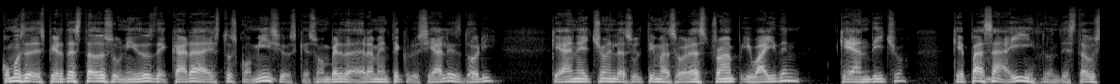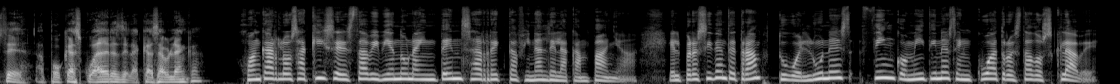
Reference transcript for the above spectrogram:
¿Cómo se despierta Estados Unidos de cara a estos comicios que son verdaderamente cruciales, Dori? ¿Qué han hecho en las últimas horas Trump y Biden? ¿Qué han dicho? ¿Qué pasa ahí donde está usted, a pocas cuadras de la Casa Blanca? Juan Carlos, aquí se está viviendo una intensa recta final de la campaña. El presidente Trump tuvo el lunes cinco mítines en cuatro estados clave,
